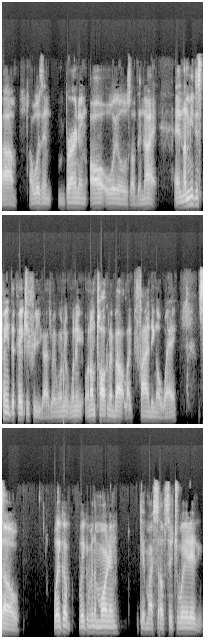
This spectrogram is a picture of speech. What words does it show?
um, I wasn't burning all oils of the night. And let me just paint the picture for you guys, right? When when I, when I'm talking about like finding a way, so wake up wake up in the morning, get myself situated,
